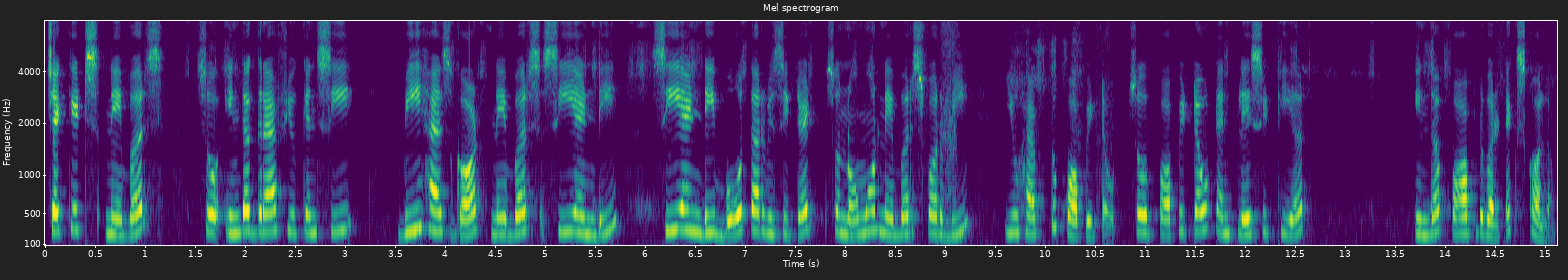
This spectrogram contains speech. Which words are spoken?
Check its neighbors. So in the graph you can see B has got neighbors C and D. C and D both are visited. So no more neighbors for B. You have to pop it out. So pop it out and place it here in the popped vertex column.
